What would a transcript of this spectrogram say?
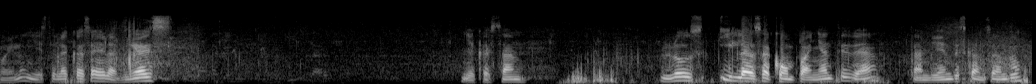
Bueno y esta es la casa de las nieves. Y acá están los y las acompañantes también descansando.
